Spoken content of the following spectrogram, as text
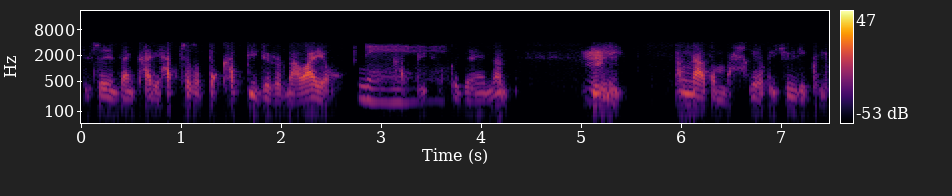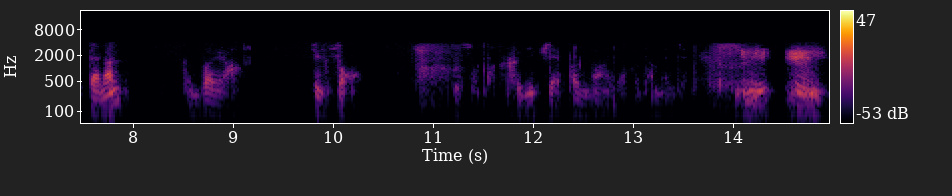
질소, 인산, 가리 합쳐서 복합 비료로 나와요. 네, 그 전에는 딱 나서 막 이렇게 줄기 클 때는 그 뭐예요? 질소. 질소 그 잎새 번성하고 그다음에 이제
